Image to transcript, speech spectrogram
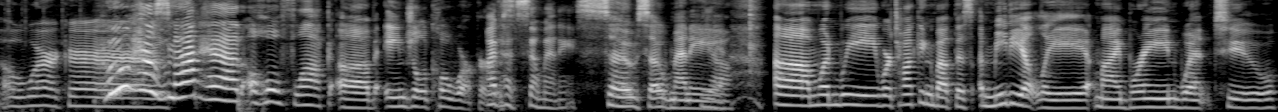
Coworker. Who has not had a whole flock of angel coworkers? I've had so many. so so many. Yeah. Um, when we were talking about this, immediately my brain went to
